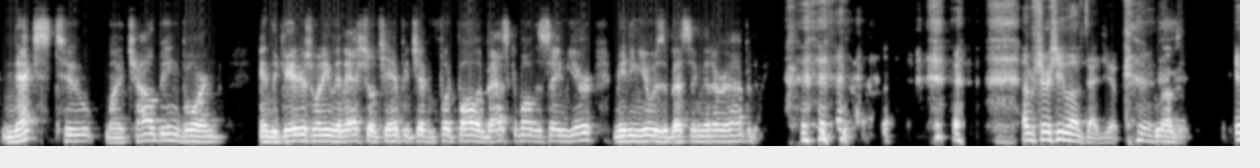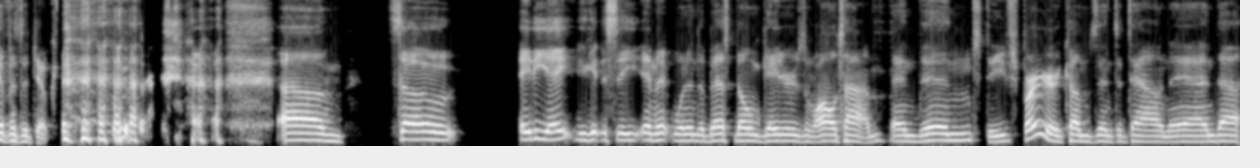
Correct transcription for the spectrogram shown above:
next to my child being born and the Gators winning the national championship in football and basketball the same year, meeting you was the best thing that ever happened to me. I'm sure she loves that joke. Loves it. if it's a joke. um, so 88, you get to see Emmitt, one of the best known Gators of all time. And then Steve Spurrier comes into town. And uh,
